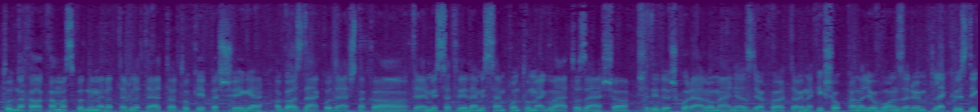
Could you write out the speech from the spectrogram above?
Tudnak alkalmazkodni, mert a terület eltartó képessége, a gazdálkodásnak a természetvédelmi szempontú megváltozása, és az idős korállomány az gyakorlatilag neki sokkal nagyobb vonzerő. Leküzdik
